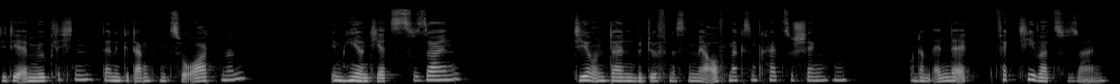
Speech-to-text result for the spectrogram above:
die dir ermöglichen, deine Gedanken zu ordnen, im Hier und Jetzt zu sein, dir und deinen Bedürfnissen mehr Aufmerksamkeit zu schenken und am Ende effektiver zu sein.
